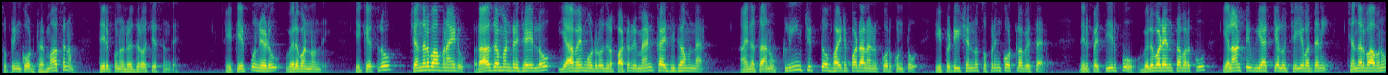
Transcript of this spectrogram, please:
సుప్రీంకోర్టు ధర్మాసనం తీర్పును రిజర్వ్ చేసింది. ఈ తీర్పు నేడు వెలువడనుంది ఈ కేసులో చంద్రబాబు నాయుడు రాజమండ్రి జైల్లో యాభై మూడు రోజుల పాటు రిమాండ్ ఖైదీగా ఉన్నారు. ఆయన తాను క్లీన్ చిట్తో బయటపడాలని కోరుకుంటూ ఈ పిటిషన్ను సుప్రీంకోర్టులో వేశారు. దీనిపై తీర్పు వెలువడేంత వరకు ఎలాంటి వ్యాఖ్యలు చేయవద్దని చంద్రబాబును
